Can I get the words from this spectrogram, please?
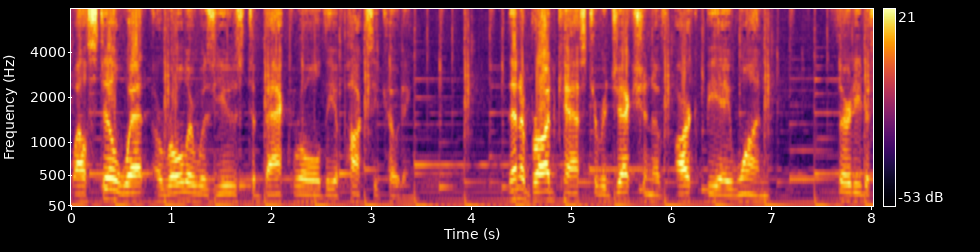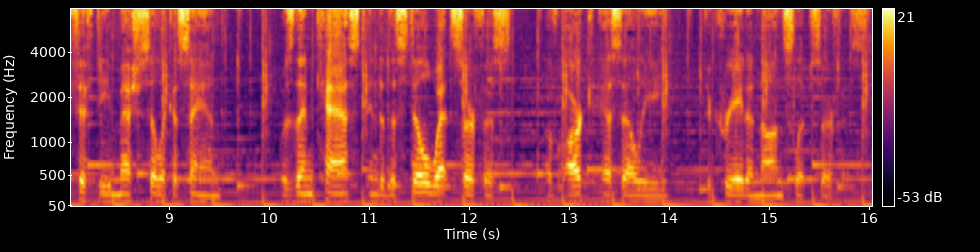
While still wet, a roller was used to back roll the epoxy coating. Then a broadcast to rejection of ARC BA1, 30 to 50 mesh silica sand, was then cast into the still wet surface of ARC SLE to create a non-slip surface.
